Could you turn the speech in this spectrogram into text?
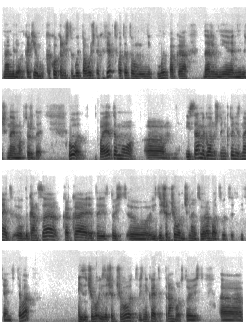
на миллион. Какие, какое количество будет побочных эффектов, от этого мы, мы пока даже не, не начинаем обсуждать. Вот, поэтому э, и самое главное, что никто не знает э, до конца, какая это, то есть э, из-за счет чего начинаются вырабатываться эти антитела, из-за чего, из-за счет чего возникает этот тромбоз. То есть э,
